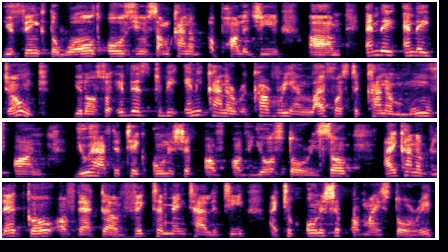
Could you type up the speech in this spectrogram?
You think the world owes you some kind of apology um, and they and they don't you know, so if there's to be any kind of recovery and life was to kind of move on, you have to take ownership of, of your story. So I kind of let go of that uh, victim mentality. I took ownership of my story.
